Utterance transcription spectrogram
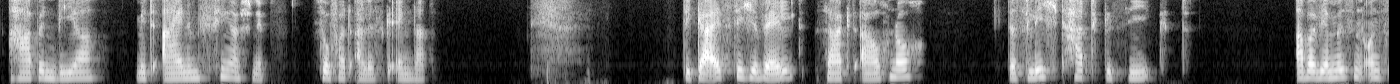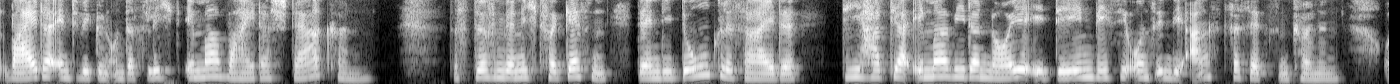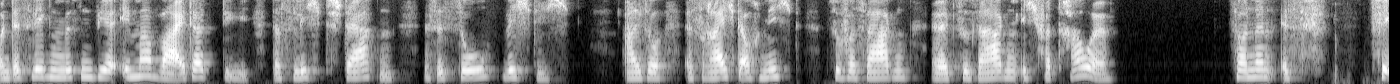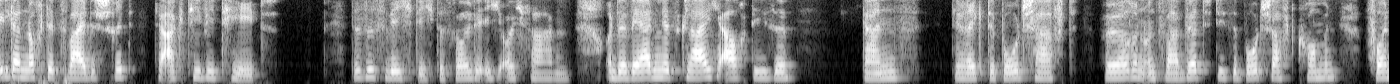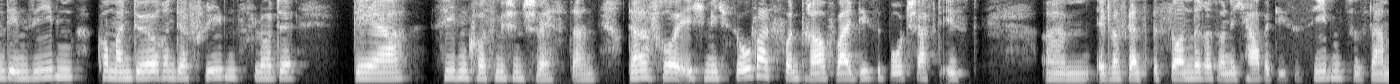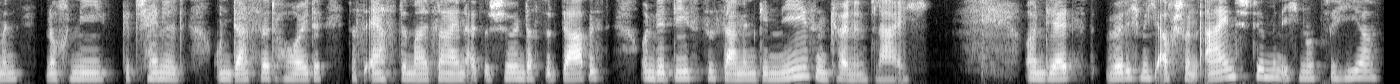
haben wir mit einem Fingerschnips sofort alles geändert. Die geistige Welt sagt auch noch, das Licht hat gesiegt, aber wir müssen uns weiterentwickeln und das Licht immer weiter stärken. Das dürfen wir nicht vergessen, denn die dunkle Seite, die hat ja immer wieder neue Ideen, wie sie uns in die Angst versetzen können. Und deswegen müssen wir immer weiter die, das Licht stärken. Es ist so wichtig. Also es reicht auch nicht zu versagen, äh, zu sagen, ich vertraue, sondern es fehlt dann noch der zweite Schritt der Aktivität. Das ist wichtig, das sollte ich euch sagen. Und wir werden jetzt gleich auch diese ganz direkte Botschaft hören. Und zwar wird diese Botschaft kommen von den sieben Kommandeuren der Friedensflotte der sieben kosmischen Schwestern. Da freue ich mich sowas von drauf, weil diese Botschaft ist ähm, etwas ganz Besonderes und ich habe diese sieben zusammen noch nie gechannelt. Und das wird heute das erste Mal sein. Also schön, dass du da bist und wir dies zusammen genießen können gleich. Und jetzt würde ich mich auch schon einstimmen. Ich nutze hier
